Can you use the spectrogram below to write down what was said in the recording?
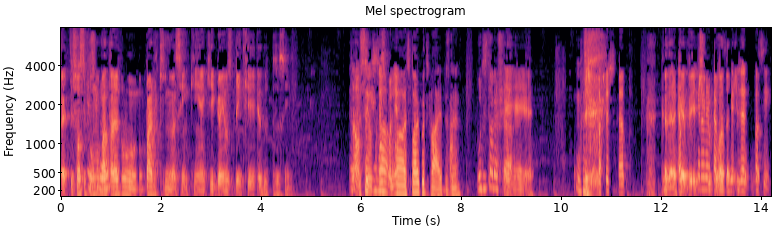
É, só se for uma batalha no, no parquinho, assim, quem é que ganha os brinquedos, assim. Não, se Seria você uma, escolher. uma história good vibes, né? Puta história chata. É, fechado. a galera É quer ver tiro porrada cabeça, já, tipo assim,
